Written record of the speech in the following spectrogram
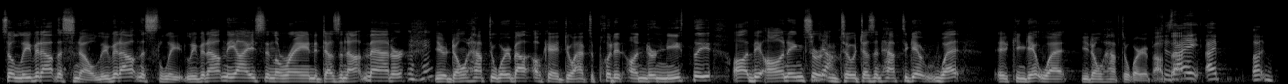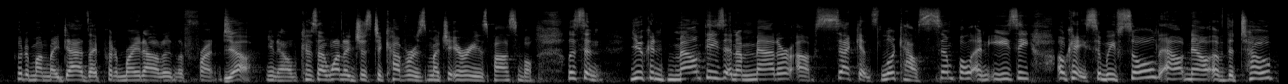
So leave it out in the snow, leave it out in the sleet, leave it out in the ice, in the rain. It does not matter. Mm -hmm. You don't have to worry about, okay, do I have to put it underneath the, uh, the awnings or, yeah. so it doesn't have to get wet? It can get wet. You don't have to worry about that. I, I I put them on my dad's, I put them right out in the front. Yeah. You know, because I wanted just to cover as much area as possible. Listen, you can mount these in a matter of seconds. Look how simple and easy. Okay, so we've sold out now of the taupe.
